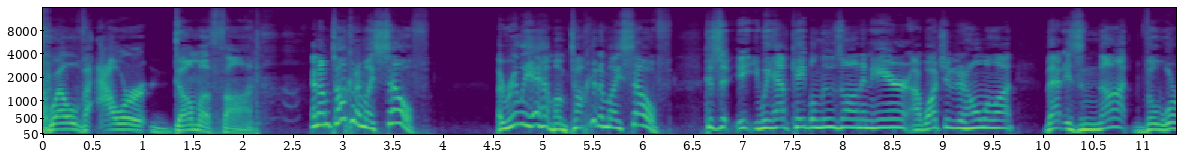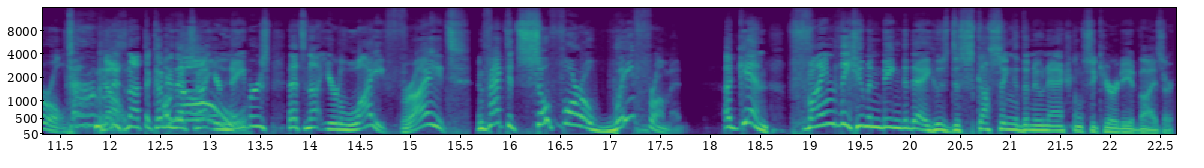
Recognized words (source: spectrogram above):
12 hour dumbathon. And I'm talking to myself. I really am. I'm talking to myself because we have cable news on in here. I watch it at home a lot. That is not the world. No. That is not the country. Oh, That's not your neighbors. That's not your life. Right. In fact, it's so far away from it. Again, find the human being today who's discussing the new national security advisor,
